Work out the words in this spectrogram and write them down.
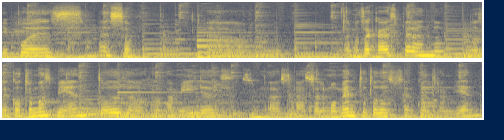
Y pues eso. Um, estamos acá esperando. Nos encontramos bien, todos de nuestras familias. Hasta el momento todos se encuentran bien.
